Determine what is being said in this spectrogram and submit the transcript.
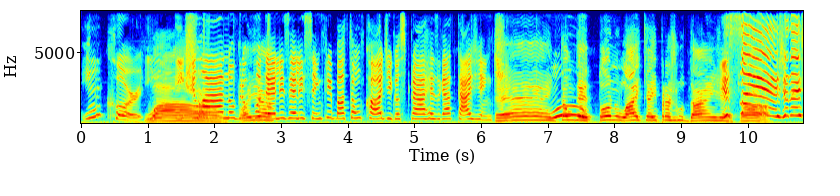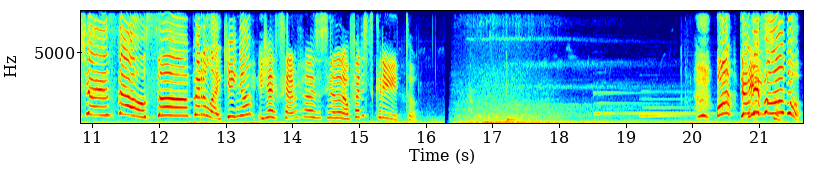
Incor. In- Uau. E lá no grupo Olha. deles, eles sempre botam códigos pra resgatar a gente. É, então Uh. detona o like aí pra ajudar, hein, gente? Isso aí, já deixa seu super likeinho. E já escreve no canal se ainda não for inscrito. Ó, tem alguém falando!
